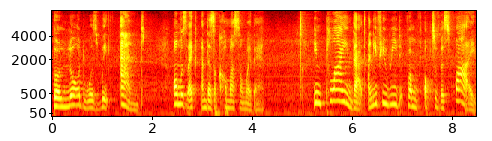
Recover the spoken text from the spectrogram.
the Lord was with and almost like and there's a comma somewhere there. Implying that and if you read from up to verse 5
